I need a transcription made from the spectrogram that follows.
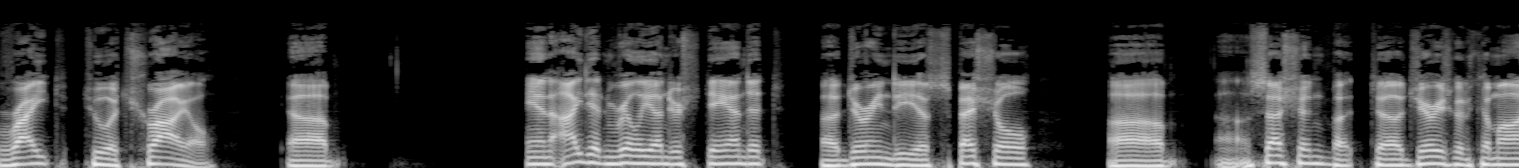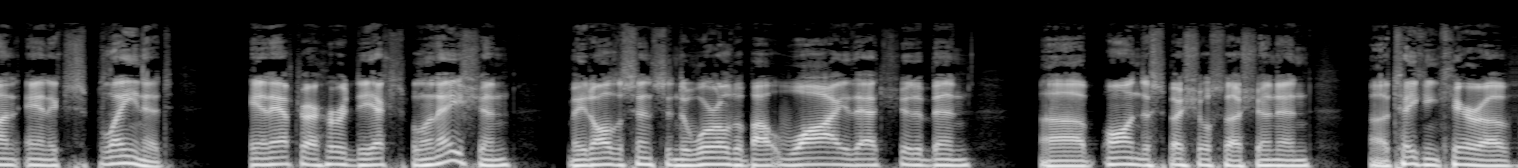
right to a trial. And I didn't really understand it during the special uh, uh, session, but uh, Jerry's going to come on and explain it. And after I heard the explanation, made all the sense in the world about why that should have been uh, on the special session and uh, taken care of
